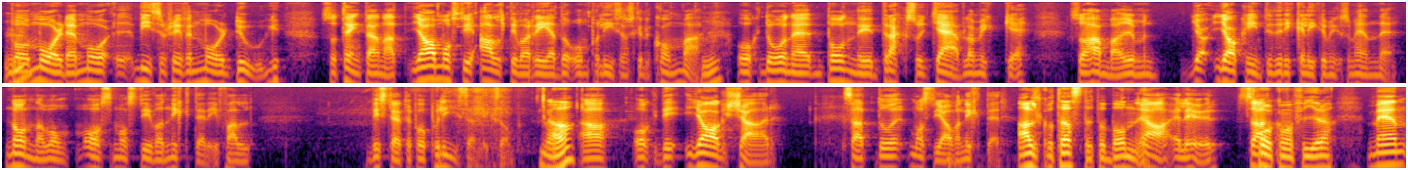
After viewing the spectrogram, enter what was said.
på Mm. Moore, där Moore, eh, vice sheriffen Moore dog, så tänkte han att jag måste ju alltid vara redo om polisen skulle komma. Mm. Och då när Bonnie drack så jävla mycket, så han bara, jo, men jag, jag kan inte dricka lika mycket som henne. Någon av oss måste ju vara nykter ifall vi stöter på polisen liksom. Ja, Ja, och det, jag kör. Så att då måste jag vara nykter. alkotestet på Bonnier. Ja, eller hur? Så att, 2,4. men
